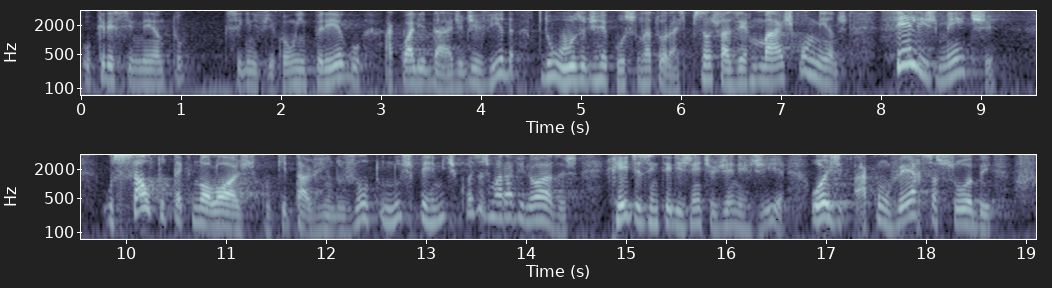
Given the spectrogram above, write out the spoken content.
o crescimento que significa o emprego, a qualidade de vida, do uso de recursos naturais. Precisamos fazer mais com menos. Felizmente, o salto tecnológico que está vindo junto nos permite coisas maravilhosas. Redes inteligentes de energia. Hoje, a conversa sobre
